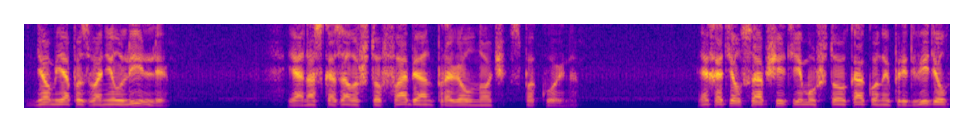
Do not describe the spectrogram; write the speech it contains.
Днем я позвонил Лилли, и она сказала, что Фабиан провел ночь спокойно. Я хотел сообщить ему, что, как он и предвидел,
